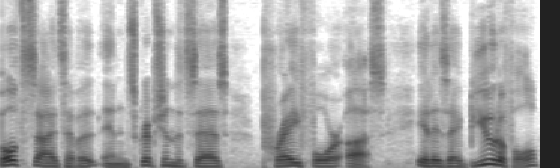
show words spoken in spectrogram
Both sides have a, an inscription that says, Pray for us. It is a beautiful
